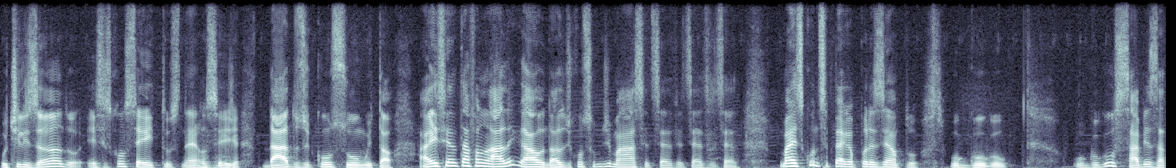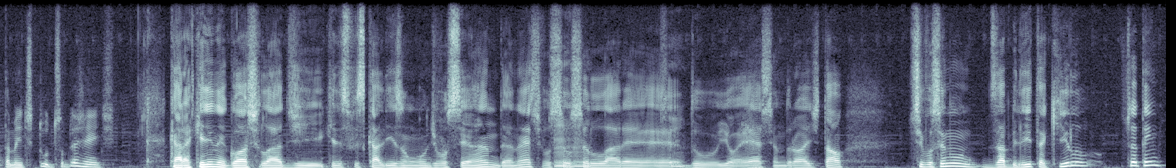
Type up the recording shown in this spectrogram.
utilizando esses conceitos, né? Uhum. Ou seja, dados de consumo e tal. Aí você ainda está falando, ah, legal, dados de consumo de massa, etc, etc, etc. Mas quando você pega, por exemplo, o Google, o Google sabe exatamente tudo sobre a gente. Cara, aquele negócio lá de que eles fiscalizam onde você anda, né? Se o seu uhum. celular é Sim. do iOS, Android e tal. Se você não desabilita aquilo, você tem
